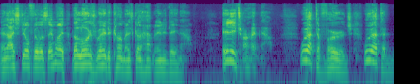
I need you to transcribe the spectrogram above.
and I still feel the same way. The Lord's ready to come, and it's going to happen any day now. Any time now. We're at the verge, we're at the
